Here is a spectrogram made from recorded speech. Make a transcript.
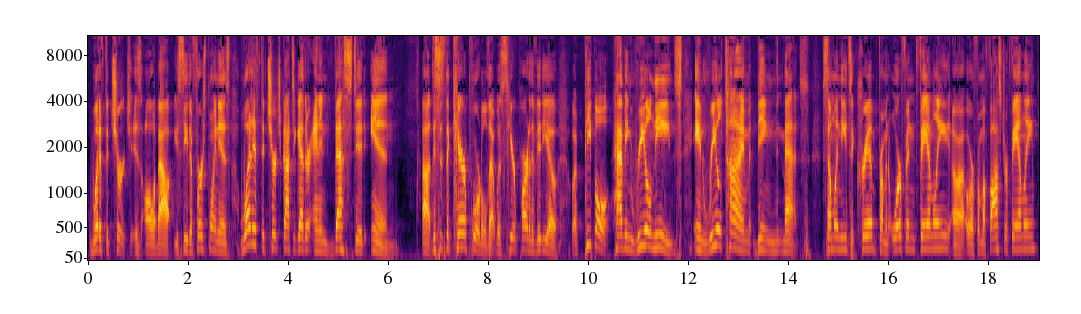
what if the church is all about. You see, the first point is what if the church got together and invested in uh, this is the care portal that was here part of the video. Uh, people having real needs in real time being met. Someone needs a crib from an orphan family uh, or from a foster family.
